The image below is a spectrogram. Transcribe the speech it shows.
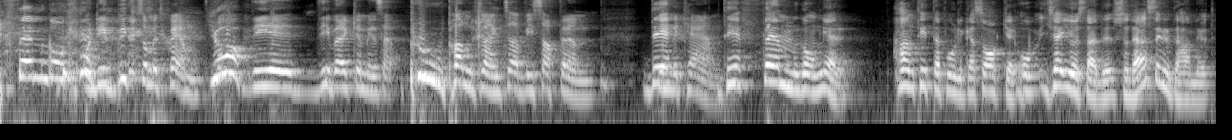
fem gånger! Och det är byggt som ett skämt. Ja! Det är, det är verkligen mer såhär, poo, punchline, så här, vi satte den Det, in the can. det är fem gånger. Han tittar på olika saker och säger just det här, så där ser inte han ut.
